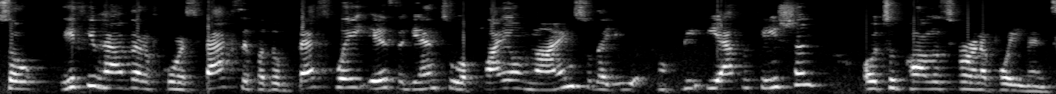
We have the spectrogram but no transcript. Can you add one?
So if you have that, of course, fax it. But the best way is, again, to apply online so that you complete the application or to call us for an appointment.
